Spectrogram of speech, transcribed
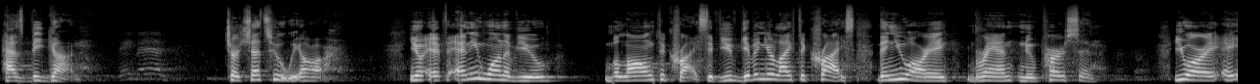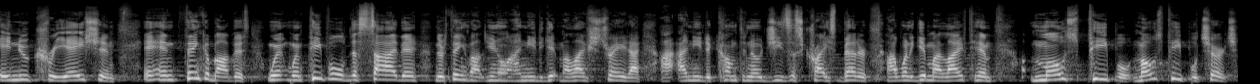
has begun. Amen. Church, that's who we are. You know, if any one of you belong to Christ, if you've given your life to Christ, then you are a brand new person. You are a, a, new creation. And, think about this. When, when people decide that they're thinking about, you know, I need to get my life straight, I, I, I need to come to know Jesus Christ better, I want to give my life to Him. Most people, most people, church,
